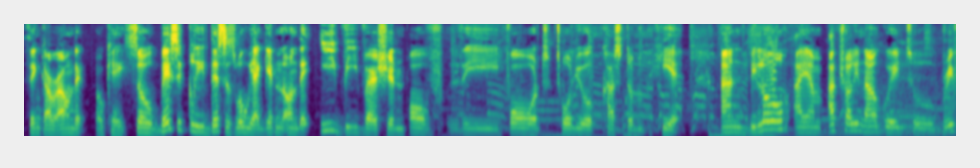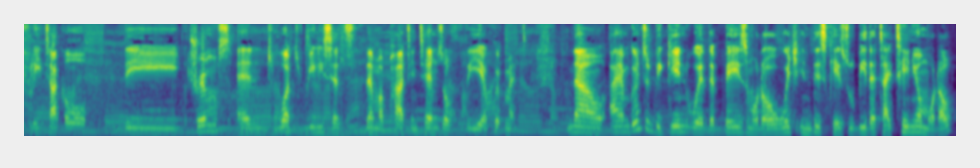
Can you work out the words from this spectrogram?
think around it. Okay, so basically this is what we are getting on the EV version of the Ford Tourneo Custom here. And below, I am actually now going to briefly tackle the trims and what really sets them apart in terms of the equipment. Now, I am going to begin with the base model, which in this case will be the titanium model.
